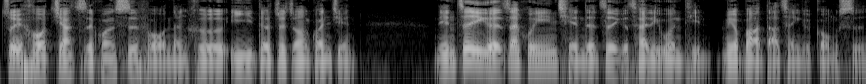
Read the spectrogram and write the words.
最后价值观是否能合一的最重要的关键。连这一个在婚姻前的这个彩礼问题没有办法达成一个共识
